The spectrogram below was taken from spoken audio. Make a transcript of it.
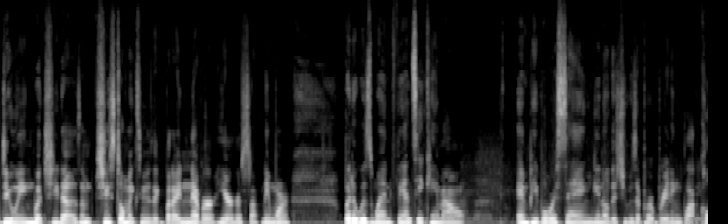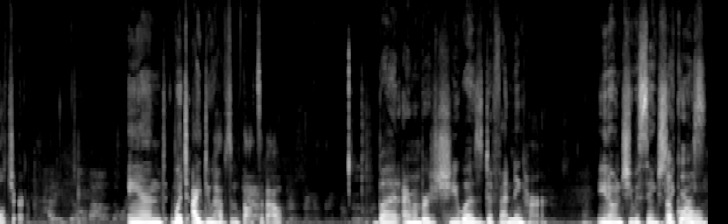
doing what she does, and she still makes music, but I never hear her stuff anymore. But it was when Fancy came out, and people were saying, you know, that she was appropriating black culture, and which I do have some thoughts about. But I remember she was defending her, you know, and she was saying she's Of like, course. oh,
